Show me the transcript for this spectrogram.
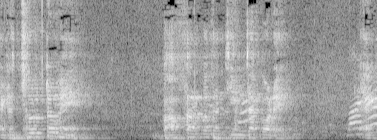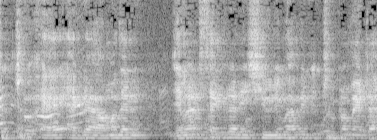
একটা ছোট্ট মেয়ে। বাফলার কথা চিন্তা করে। একটা ছো- একটা আমাদের জেলার সেক্রেটারি শিউলি ভাবির ছোট মেয়েটা।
